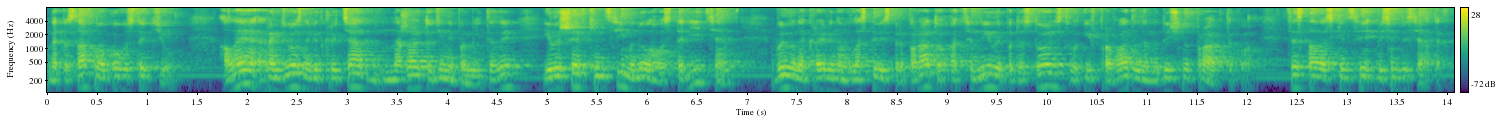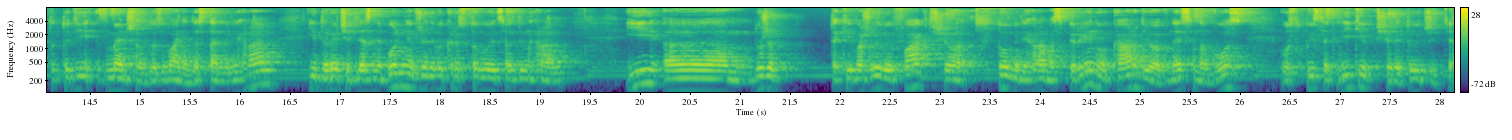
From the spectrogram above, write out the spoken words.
Написав наукову статтю. Але грандіозне відкриття, на жаль, тоді не помітили, і лише в кінці минулого століття виявлена Крейвіном властивість препарату оцінили по достоинству і впровадили медичну практику. Це сталося в кінці 80-х. Тобто Тоді зменшили дозування до 100 мг, і, до речі, для знеболення вже не використовується 1 грам. І е, дуже такий важливий факт, що 100 мг аспірину кардіо внесено в ВОЗ у список ліків, що рятують життя.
